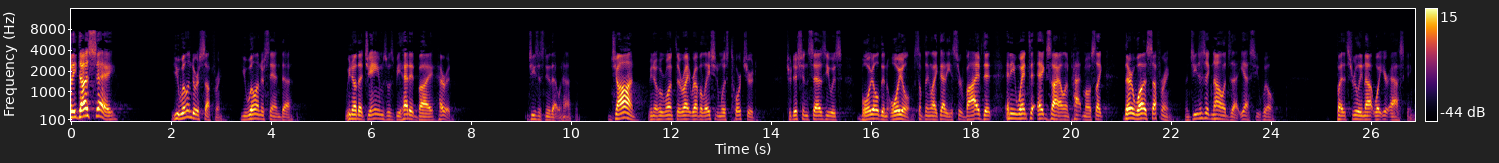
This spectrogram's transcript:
But he does say, You will endure suffering, you will understand death. We know that James was beheaded by Herod. Jesus knew that would happen. John, we know who went to write Revelation, was tortured. Tradition says he was boiled in oil, something like that. He survived it, and he went to exile in Patmos. Like, there was suffering. And Jesus acknowledged that. Yes, you will. But it's really not what you're asking.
